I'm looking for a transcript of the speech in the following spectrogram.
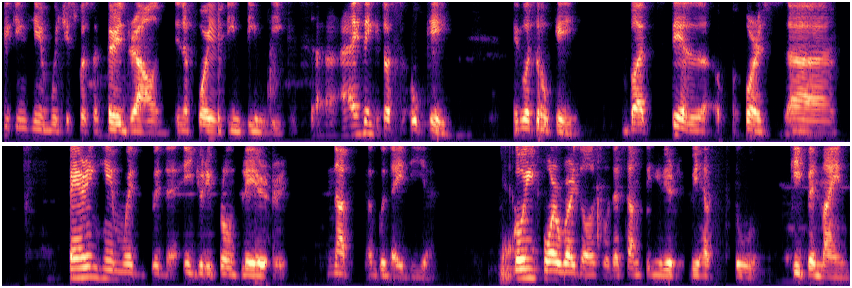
picking him, which is, was a third round in a 14 team league, uh, I think it was okay. It was okay. But still, of course, uh, pairing him with with an injury prone player not a good idea. Yeah. Going forward, also that's something we we have to keep in mind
